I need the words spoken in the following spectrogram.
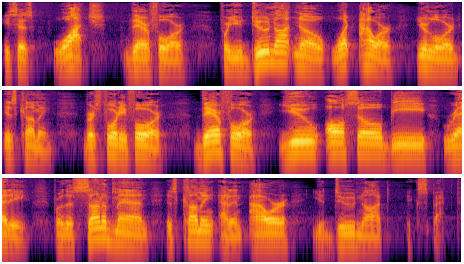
he says, Watch, therefore, for you do not know what hour your Lord is coming. Verse 44, Therefore, you also be ready, for the Son of Man is coming at an hour you do not expect.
